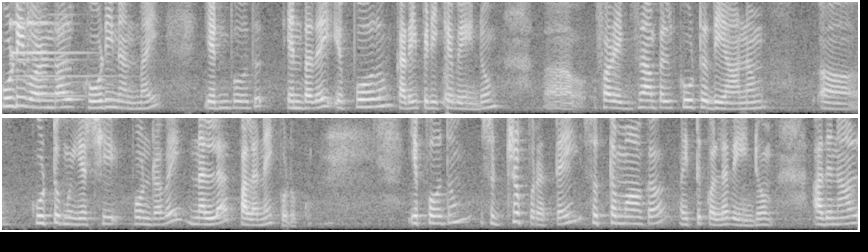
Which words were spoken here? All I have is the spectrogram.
கூடி வாழ்ந்தால் கோடி நன்மை என்பது என்பதை எப்போதும் கடைபிடிக்க வேண்டும். ஃபார் எக்ஸாம்பிள் கூட்டு தியானம் கூட்டு முயற்சி போன்றவை நல்ல பலனை கொடுக்கும். எப்போதும் சுற்றுப்புறத்தை சுத்தமாக வைத்துக்கொள்ள வேண்டும். அதனால்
